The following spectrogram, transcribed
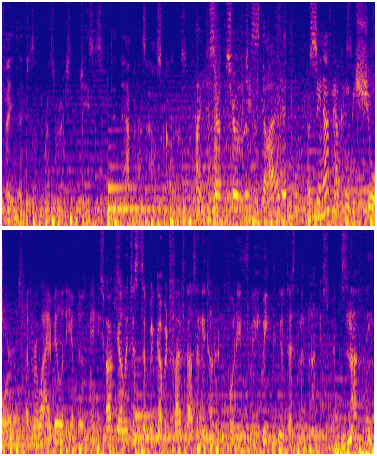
faith hinges on the resurrection of Jesus. If it didn't happen, it's a house of cards. You just have to show that Jesus died and was seen after. How can we be sure of the reliability of those manuscripts? Archaeologists have recovered 5,843 Greek New Testament manuscripts. Nothing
